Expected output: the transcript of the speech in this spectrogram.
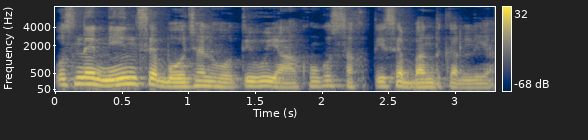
اس نے نیند سے بوجھل ہوتی ہوئی آنکھوں کو سختی سے بند کر لیا۔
